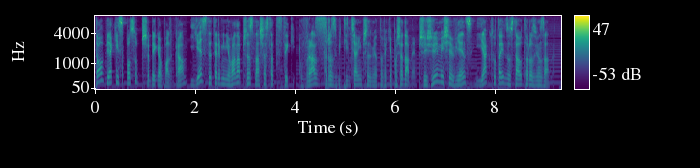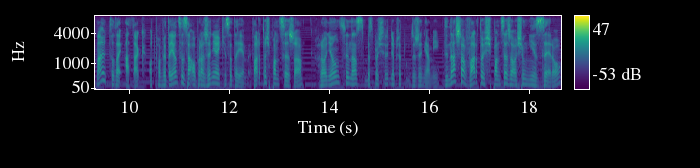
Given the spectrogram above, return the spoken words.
To, w jaki sposób przebiega walka, jest zdeterminowana przez nasze statystyki, wraz z rozwinięciami przedmiotów, jakie posiadamy. Przyjrzyjmy się więc, jak tutaj zostało to rozwiązane. Mamy tutaj atak, odpowiadający za obrażenia, jakie zadajemy. Wartość pancerza, chroniący nas bezpośrednio przed uderzeniami. Gdy nasza wartość pancerza osiągnie 0,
